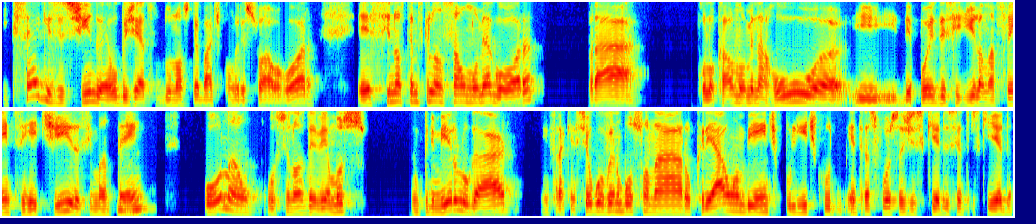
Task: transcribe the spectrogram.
e que segue existindo, é objeto do nosso debate congressual agora, é se nós temos que lançar um nome agora para colocar o nome na rua e depois decidir lá na frente se retira, se mantém, uhum. ou não, ou se nós devemos em primeiro lugar, enfraquecer o governo Bolsonaro, criar um ambiente político entre as forças de esquerda e centro-esquerda,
